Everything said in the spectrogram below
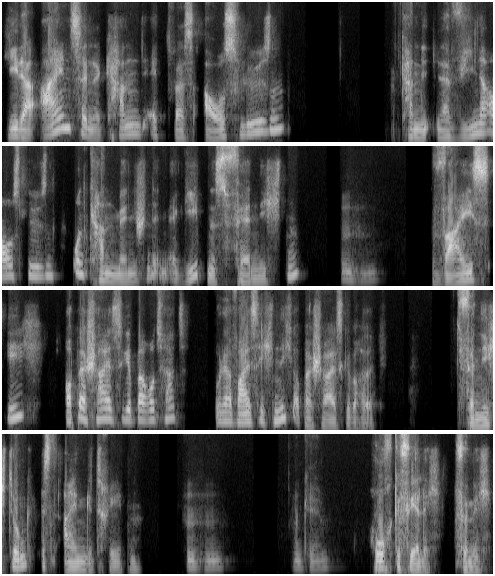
jeder Einzelne kann etwas auslösen, kann eine Lawine auslösen und kann Menschen im Ergebnis vernichten. Mhm. Weiß ich, ob er Scheiße gebaut hat oder weiß ich nicht, ob er Scheiße gebaut hat? Die Vernichtung ist eingetreten. Mhm. Okay. Hochgefährlich für mich.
